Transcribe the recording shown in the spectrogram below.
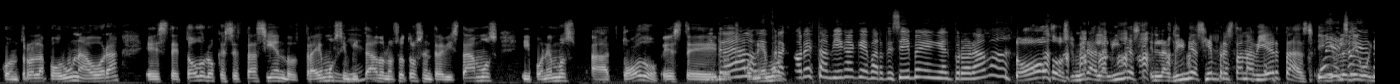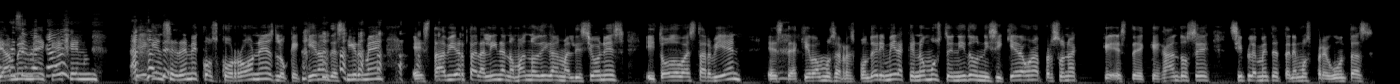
controla por una hora este, todo lo que se está haciendo. Traemos invitados, nosotros entrevistamos y ponemos a todo. Este, ¿Y traes a los infractores también a que participen en el programa? Todos, mira, las líneas, las líneas siempre están abiertas. y yo les digo, llámenme, quejen, Quéjense, denme coscorrones, lo que quieran decirme. Está abierta la línea, nomás no digan maldiciones y todo va a estar bien. Este, aquí vamos a responder. Y mira que no hemos tenido ni siquiera una persona que esté quejándose, simplemente tenemos preguntas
